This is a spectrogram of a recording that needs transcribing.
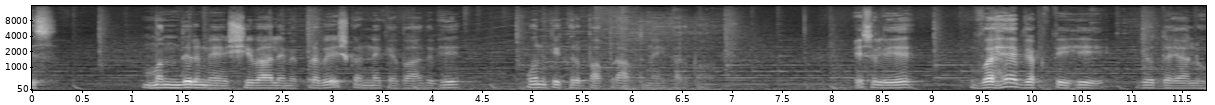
इस मंदिर में, शिवालय में प्रवेश करने के बाद भी उनकी कृपा प्राप्त नहीं कर पाओगे। इसलिए वह व्यक्ति ही जो दयालु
